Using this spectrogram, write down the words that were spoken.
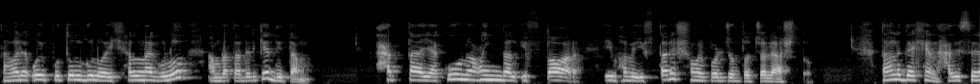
তাহলে ওই পুতুলগুলো, ওই খেলনাগুলো আমরা তাদেরকে দিতাম। হাত্তা ইয়াকুন ইংদাল ইফতার। এইভাবে ইফতারের সময় পর্যন্ত চলে আসতো। তাহলে দেখেন হাদিসের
